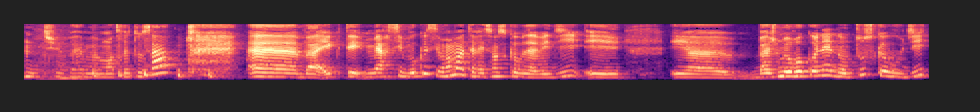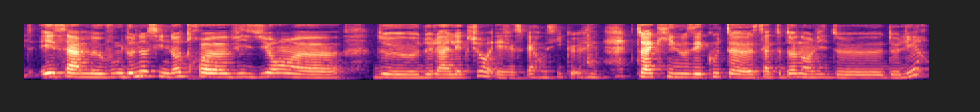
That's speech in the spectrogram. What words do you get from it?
tu vas me montrer tout ça. Euh, bah écoutez, merci beaucoup. C'est vraiment intéressant ce que vous avez dit et, et bah, je me reconnais dans tout ce que vous dites et ça me, vous me donnez aussi une autre vision de, de, la lecture et j'espère aussi que toi qui nous écoutes, ça te donne envie de, de lire.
